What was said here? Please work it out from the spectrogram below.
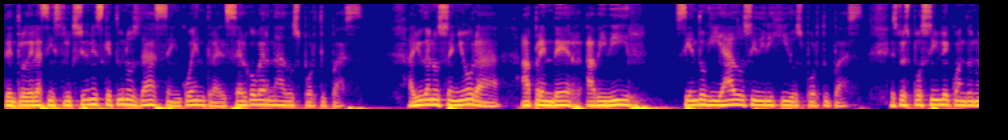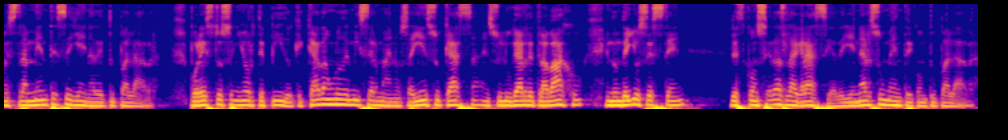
Dentro de las instrucciones que tú nos das se encuentra el ser gobernados por tu paz. Ayúdanos, Señor, a aprender a vivir siendo guiados y dirigidos por tu paz. Esto es posible cuando nuestra mente se llena de tu palabra. Por esto, Señor, te pido que cada uno de mis hermanos, ahí en su casa, en su lugar de trabajo, en donde ellos estén, les concedas la gracia de llenar su mente con tu palabra.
